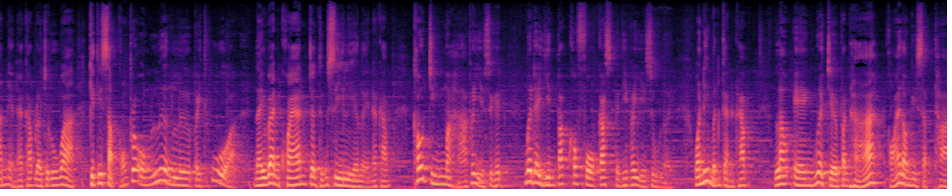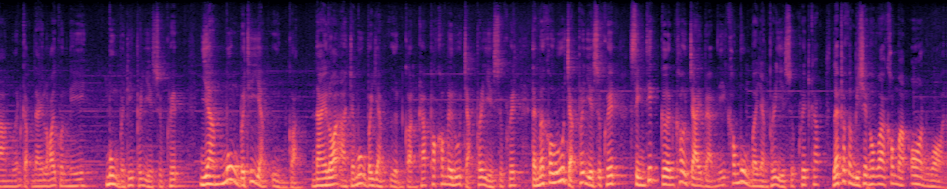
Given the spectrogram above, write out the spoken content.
นั้นเนี่ยนะครับเราจะรู้ว่ากิตติศัพท์ของพระองค์เลื่องลือไปทั่ว ในแว่นแคว้นจนถึงซีเรียเลยนะครับเขาจึงมาหาพระเยซูคริสต์เมื่อได้ยินปั๊บเขาโฟกัสไปที่พระเยซูเลย วันนี้เหมือนกันครับ เราเองเมื่อเจอปัญหา ขอให้เรามีศรัทธาเหมือนกับนายร้อยคนนี้ มุ่งไปที่พระเยซูคริสต์อย่ามุ่งไปที่อย่างอื่นก่อนนายร้อยอาจจะมุ่งไปอย่างอื่นก่อนครับเพราะเขาไม่รู้จักพระเยซูคริสต์แต่เมื่อเขารู้จักพระเยซูคริสต์สิ่งที่เกินเข้าใจแบบนี้เขามุ่งมาอย่างพระเยซูคริสต์ครับและพระคัมภีร์ใช้คำว่าเขามาอ้อนวอน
